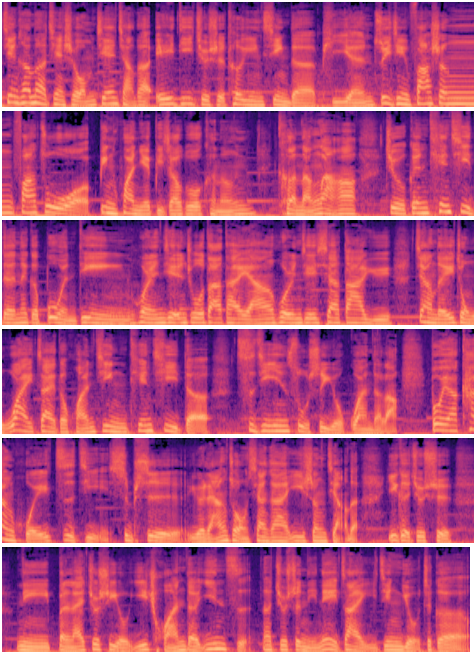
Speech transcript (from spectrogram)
健康那件事，我们今天讲到 AD 就是特应性的皮炎，最近发生发作病患也比较多，可能可能了啊，就跟天气的那个不稳定，忽然间出大太阳，忽然间下大雨，这样的一种外在的环境天气的刺激因素是有关的了。不过要看回自己是不是有两种，像刚才医生讲的，一个就是你本来就是有遗传的因子，那就是你内在已经有这个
